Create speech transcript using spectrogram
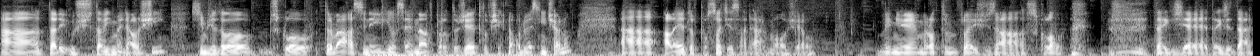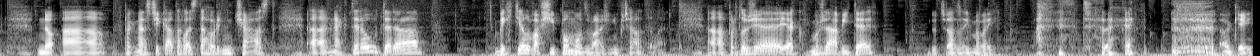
a tady už stavíme další, s tím, že to sklo trvá asi nejdíl sehnat, protože je to všechno od vesničanu, a, ale je to v podstatě zadarmo, že jo? Vyměňujeme Rotten Flash za sklo. takže, takže tak. No a pak nás čeká tahle ta horní část, eh, na kterou teda bych chtěl vaší pomoc, vážní přátelé. A protože, jak možná víte, docela zajímavý terén. OK.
